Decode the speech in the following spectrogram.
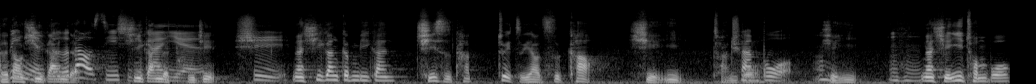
得到吸肝的 C 肝的途径。是。那吸肝跟 B 肝其实它最主要是靠血液传播。传播。血液。嗯哼。那血液传播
